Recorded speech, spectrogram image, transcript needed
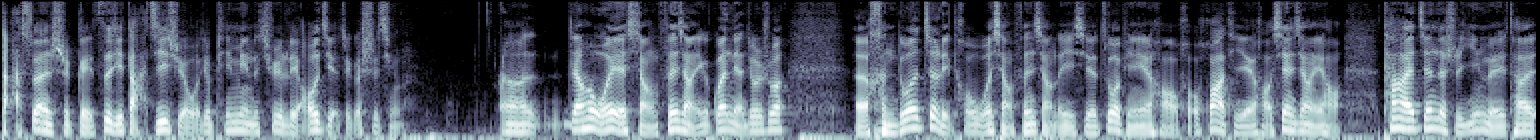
打算是给自己打鸡血，我就拼命的去了解这个事情。呃，然后我也想分享一个观点，就是说，呃，很多这里头我想分享的一些作品也好，话题也好，现象也好。他还真的是因为它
